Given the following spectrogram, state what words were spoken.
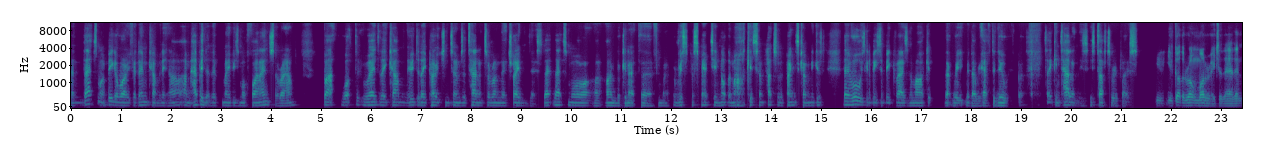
And that's my bigger worry for them coming in. I'm happy that there maybe is more finance around, but what, where do they come and who do they poach in terms of talent to run their trading desk? That that's more uh, I'm looking at uh, from a risk perspective, not the market so much of the banks coming in because there are always going to be some big players in the market that we that we have to deal with. But taking talent is, is tough to replace. You, have got the wrong moderator there, then.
